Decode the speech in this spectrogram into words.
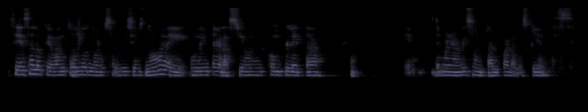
Sí, es a lo que van todos los nuevos servicios, ¿no? De una integración completa eh, de manera horizontal para los clientes.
